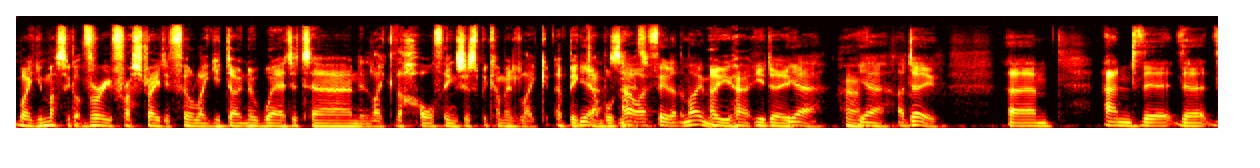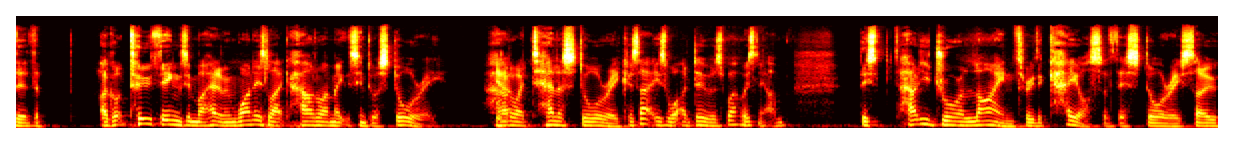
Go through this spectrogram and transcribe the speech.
Well, you must have got very frustrated, feel like you don't know where to turn, and like the whole thing's just becoming like a big Yeah, jumbled that's how I feel at the moment. Oh, you ha- you do. Yeah, yeah, I do. Um, and the, the the the I got two things in my head. I mean, one is like, how do I make this into a story? How Yeah. do I tell a story? Because that is what I do as well, isn't it? I'm this. How do you draw a line through the chaos of this story? So,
